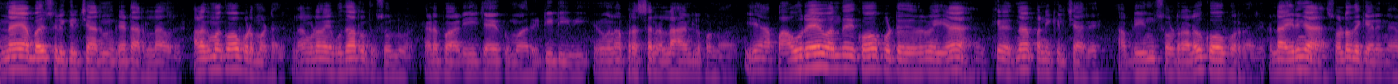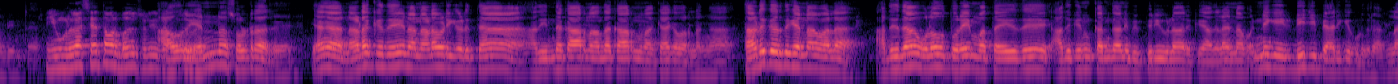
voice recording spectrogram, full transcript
என்னையா பதில் சொல்லி கிழிச்சாருன்னு கேட்டார்ல அவர். வழக்கமாக கோவப்பட மாட்டார். நான் கூட உதாரணத்துக்கு சொல்லுவேன். எடப்பாடி ஜெயக்குமார் டிடிவி இவங்கெல்லாம் ப்ரெஸ்ஸை நல்லா ஹேண்டில் பண்ணுவாங்க. ஏன் அப்போ அவரே வந்து கோவப்பட்டு ஏன் என்ன பண்ணி கிழிச்சாரு அப்படின்னு சொல்கிற அளவு கோவப்படுறாரு. ஏண்டா இருங்க சொல்கிறத கேளுங்க அப்படின்ட்டாரு இவங்களுக்காக சேர்த்து ஒரு பதில் சொல்லி அவர் என்ன சொல்றாரு? ஏங்க நடக்குது நான் நடவடிக்கை எடுத்தேன். அது இந்த காரணம் அந்த காரணம் நான் கேட்க வரலங்க. தடுக்கிறதுக்கு என்ன வேலை? அதுதான் உளவுத்துறை மற்ற இது அதுக்குன்னு கண்காணிப்பு பிரிவுலாம் இருக்குது அதெல்லாம் என்ன இன்னைக்கு டிஜிபி அறிக்கை கொடுக்குறாருல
